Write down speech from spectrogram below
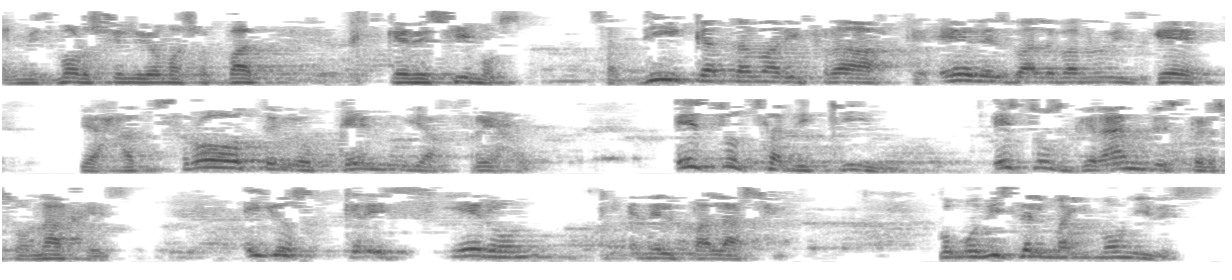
En Mismor Yom Shabbat, ¿qué decimos? Sadika Tamarifrah, que él es Balebanu Izge, de Hatzrot Elokenu Yafrihu. Estos tzadikim, estos grandes personajes, ellos crecieron en el palacio. Como dice el Maimónides,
